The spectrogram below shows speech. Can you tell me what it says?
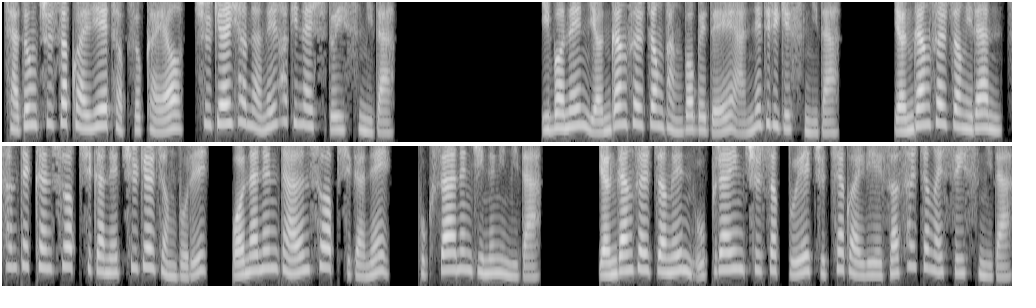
자동 출석 관리에 접속하여 출결 현황을 확인할 수도 있습니다. 이번엔 연강 설정 방법에 대해 안내드리겠습니다. 연강 설정이란 선택한 수업 시간의 출결 정보를 원하는 다음 수업 시간에 복사하는 기능입니다. 연강 설정은 오프라인 출석부의 주차 관리에서 설정할 수 있습니다.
